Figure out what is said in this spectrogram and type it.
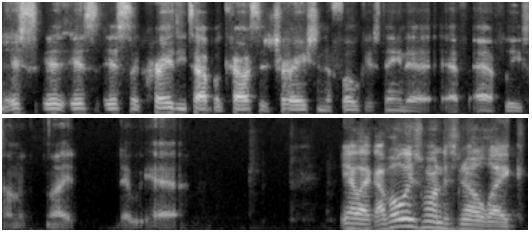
It's it's it's a crazy type of concentration and focus thing that athletes on the like that we have. Yeah, like I've always wanted to know, like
